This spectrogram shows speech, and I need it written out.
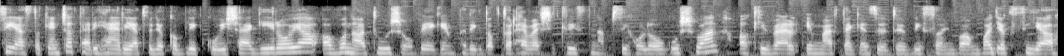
Sziasztok, én Csatári Henriett vagyok a Blik újságírója, a vonal túlsó végén pedig dr. Hevesi Krisztina pszichológus van, akivel én már tegeződő viszonyban vagyok. Szia,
